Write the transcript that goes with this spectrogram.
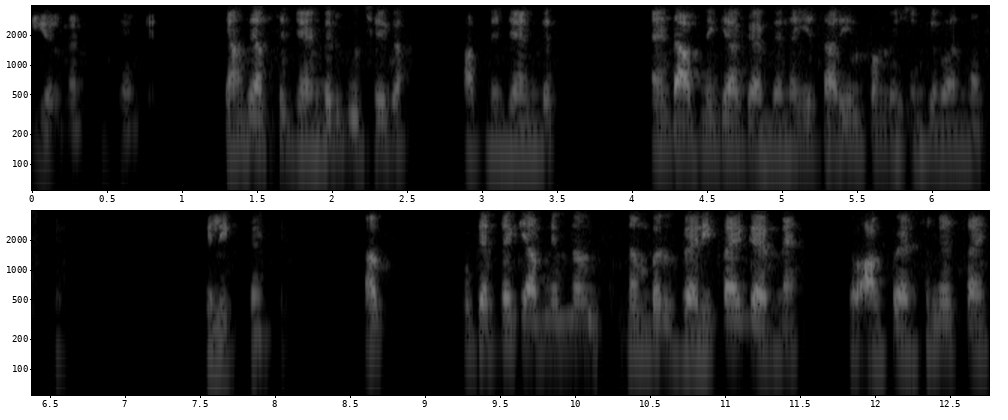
ईयर मेंशन कर देना यहाँ पे आपसे जेंडर पूछेगा, आपने जेंडर एंड आपने क्या कर देना ये सारी इन्फॉर्मेशन के बाद नेक्स्ट पे क्लिक कर अब वो कहते हैं कि आपने अपना नंबर वेरीफाई करना है तो आपको एस एम एस आए।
